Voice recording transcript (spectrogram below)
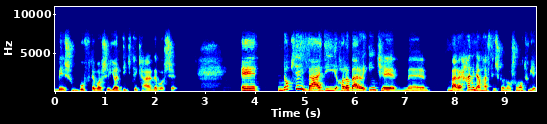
بهشون گفته باشه یا دیکته کرده باشه. نکته بعدی حالا برای اینکه برای همین هم هستش که شما توی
